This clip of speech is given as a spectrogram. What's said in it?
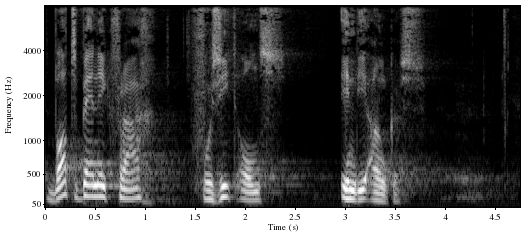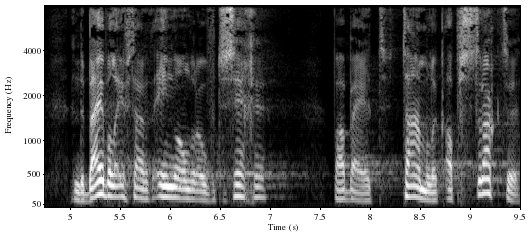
wat ben ik vraag voorziet ons in die ankers. En de Bijbel heeft daar het een en ander over te zeggen, waarbij het tamelijk abstracte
